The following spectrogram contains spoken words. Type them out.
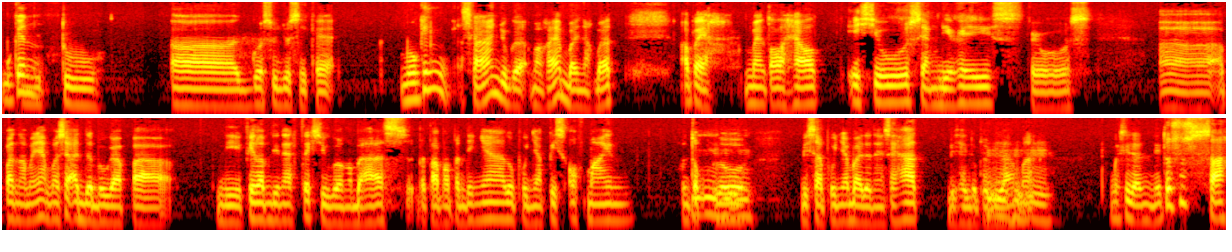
mungkin Gitu. eh gue setuju sih kayak mungkin sekarang juga makanya banyak banget apa ya mental health issues yang di raise terus eh apa namanya maksudnya ada beberapa di film di Netflix juga ngebahas betapa pentingnya lu punya peace of mind untuk Mm-mm. lu bisa punya badan yang sehat bisa hidup lebih lama Mm-mm. masih dan itu susah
